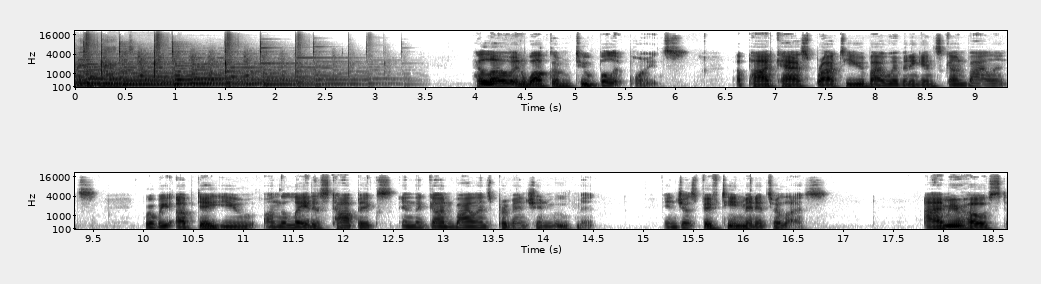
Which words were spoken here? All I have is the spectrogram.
movement. Hello, and welcome to Bullet Points, a podcast brought to you by Women Against Gun Violence, where we update you on the latest topics in the gun violence prevention movement in just 15 minutes or less. I'm your host,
